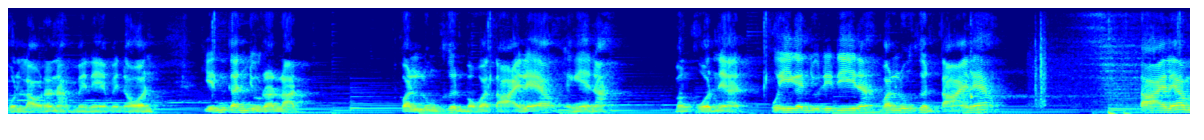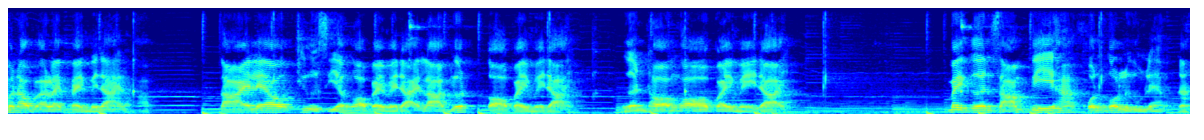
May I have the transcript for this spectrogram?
คนเรานั้นนะไม่แน่ไม่นอน เห็นกันอยู่ระลัดวันรุ่งขึ้นบอกว่าตายแล้ว อย่างเงี้ยนะบางคนเนี่ยคุยกันอยู่ดีๆนะวันรุ่งขึ้นตายแล้ว ตายแล้วมันเอาอะไรไปไม่ได้หรอกครับ ตายแล้วชื่อเสียงก็ไปไม่ได้ลาบยศก็ไปไม่ได้ เงินทองก็เอาไปไม่ได้ ไม่เกินสามปีฮะคนก็ลืมแล้วนะ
